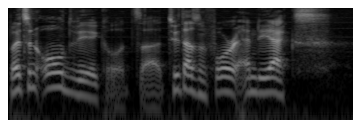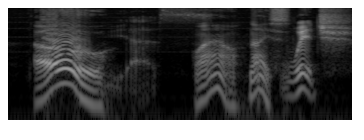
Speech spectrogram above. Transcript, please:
but it's an old vehicle. It's a 2004 MDX. Oh, Yes. wow, nice. Which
